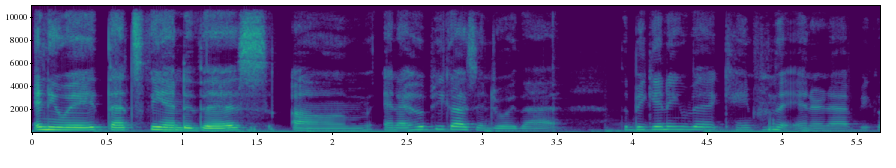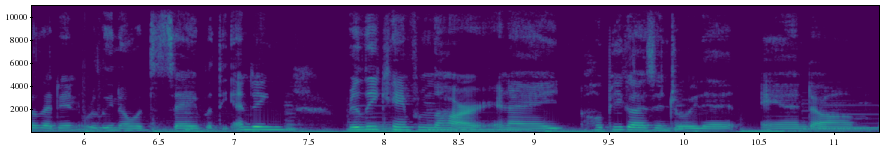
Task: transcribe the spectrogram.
Anyway, that's the end of this, um, and I hope you guys enjoy that. The beginning of it came from the internet because I didn't really know what to say, but the ending really came from the heart, and I hope you guys enjoyed it. And um,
